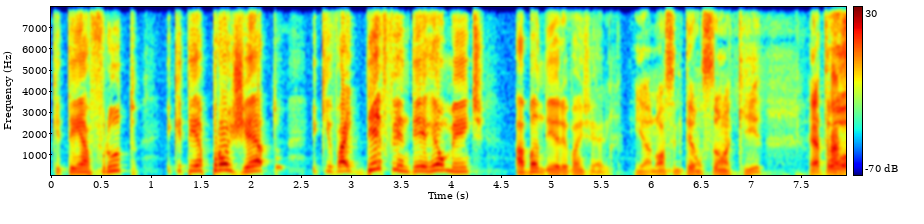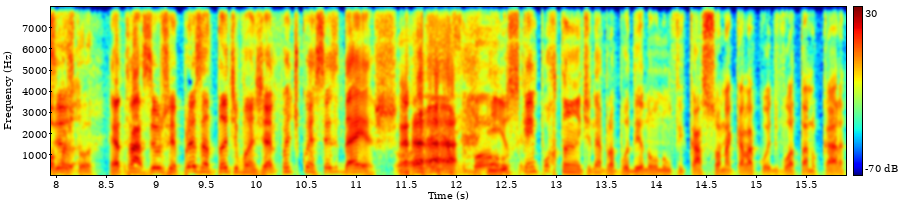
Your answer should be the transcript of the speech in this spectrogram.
que tenha fruto e que tenha projeto e que vai defender realmente a bandeira evangélica. E a nossa intenção aqui é trazer, pastor. é trazer os representantes evangélicos para a gente conhecer as ideias. Olha isso, bom. e isso que é importante, né? Para poder não, não ficar só naquela coisa de votar no cara.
